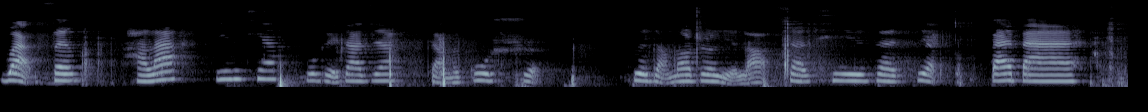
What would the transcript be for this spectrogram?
万分。好啦，今天我给大家讲的故事就讲到这里了，下期再见，拜拜。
